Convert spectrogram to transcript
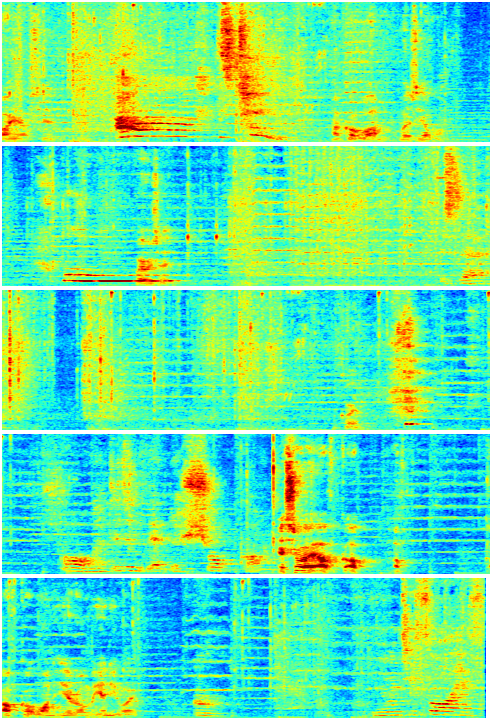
Oh yeah, I see him. Ah, there's two. I've got one. Where's the other one? Ooh. Where is it? It's there. I've got him. Oh, I didn't get the shotgun. It's alright, I've got I've, I've got one here on me anyway. Oh. 95.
